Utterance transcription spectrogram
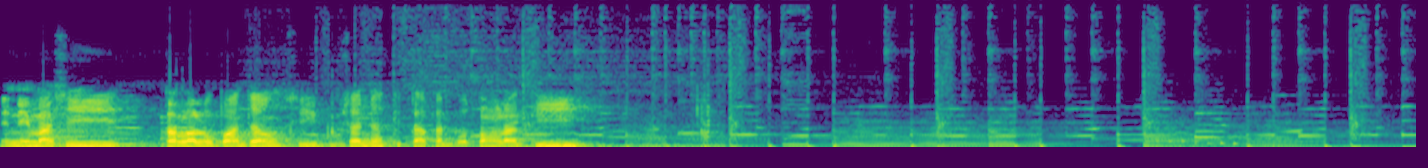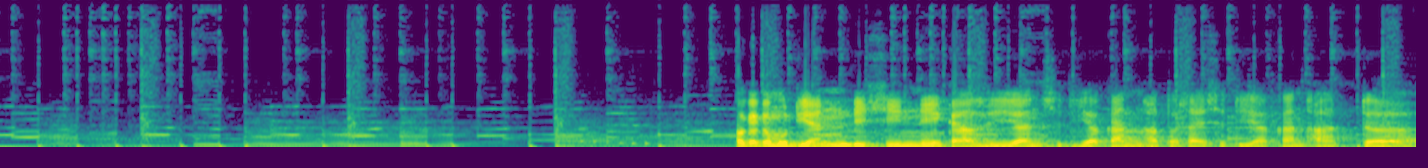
ini masih terlalu panjang si busanya kita akan potong lagi. Oke kemudian di sini kalian sediakan atau saya sediakan ada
